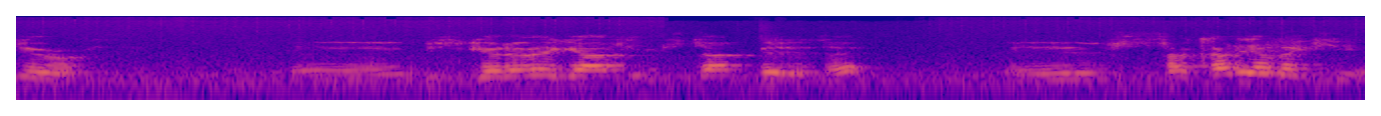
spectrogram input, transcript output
diyoruz. Ee, biz göreve geldiğimizden beri de e, Sakarya'daki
